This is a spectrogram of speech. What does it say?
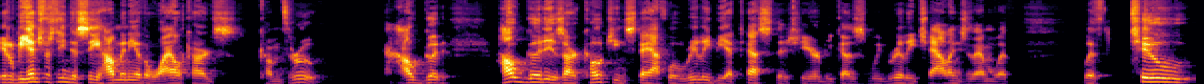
it'll be interesting to see how many of the wild cards come through. How good, how good is our coaching staff will really be a test this year because we really challenged them with with two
